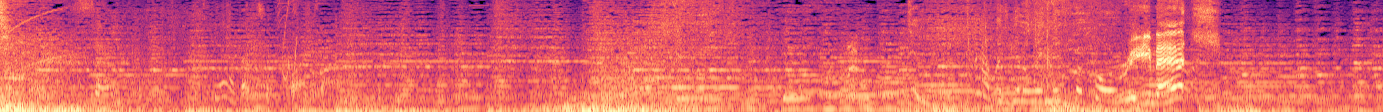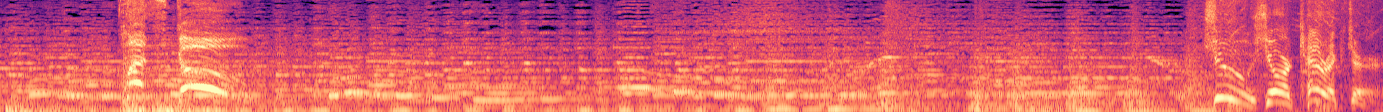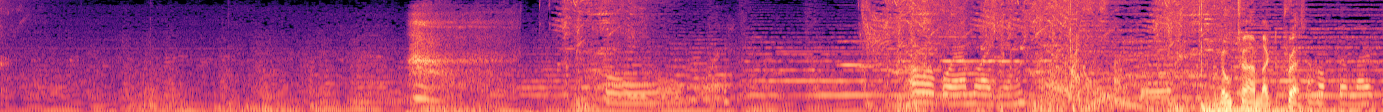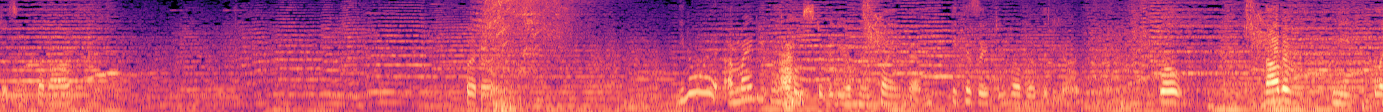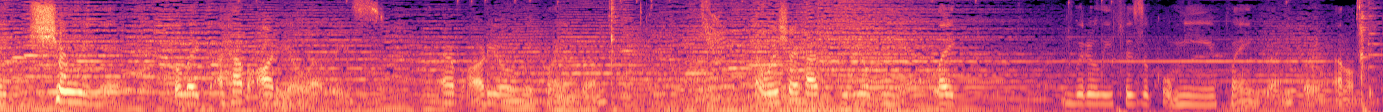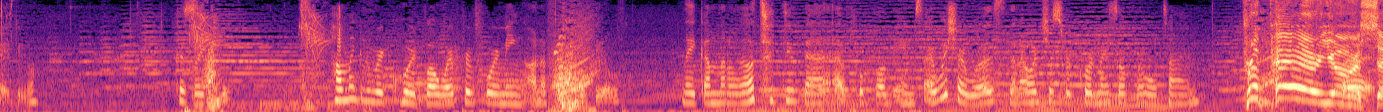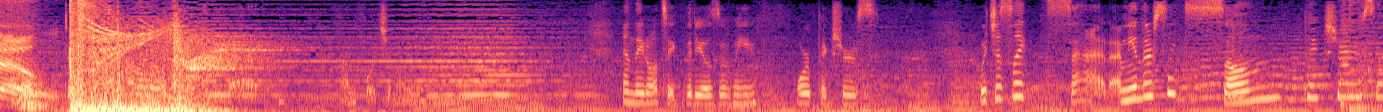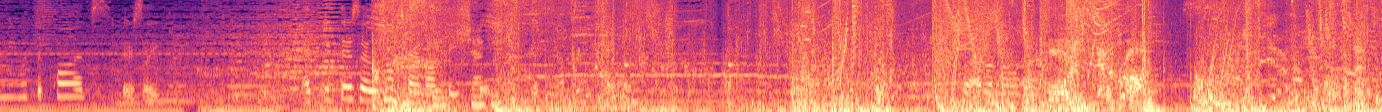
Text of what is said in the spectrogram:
oh boy. Oh boy, I'm lagging. Oh, no time like the present. I hope the doesn't cut off. But uh, You know what? I might even post a video of me playing them because I do have a video. Well, not of me like showing it, but like I have audio at least. I have audio of me playing them. I wish I had video of me like literally physical me playing them, but I don't think I do. Cause like, how am I gonna record while we're performing on a football field? Like, I'm not allowed to do that at football games. I wish I was, then I would just record myself the whole time. Prepare But yourself! I don't- unfortunately. And they don't take videos of me or pictures. Which is like sad. I mean, there's like some pictures of me with the quads. There's like, I think there's at least 10 on Get Facebook. shaggy. looking at them. But I don't know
